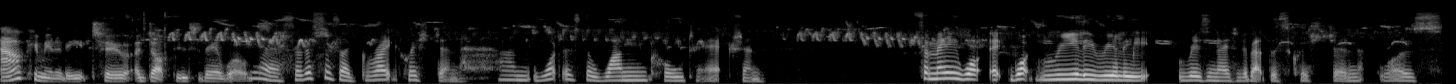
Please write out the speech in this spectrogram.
our community to adopt into their world? Yeah, so this is a great question. Um, what is the one call to action? For me, what it, what really, really resonated about this question was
